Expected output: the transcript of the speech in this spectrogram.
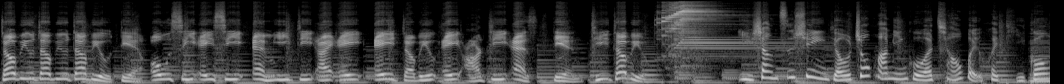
w w w 点 o c a c m e d i a a w a r d s 点 t w。以上资讯由中华民国侨委会提供。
